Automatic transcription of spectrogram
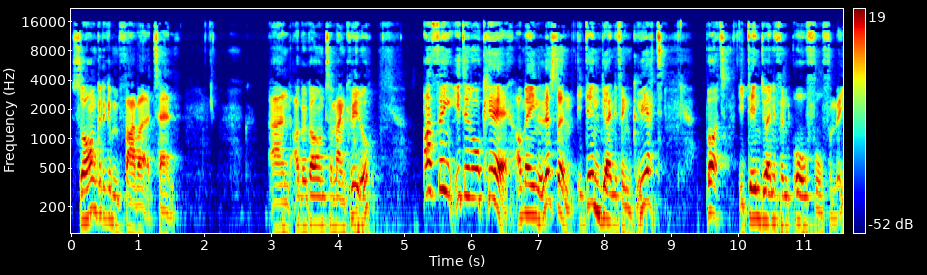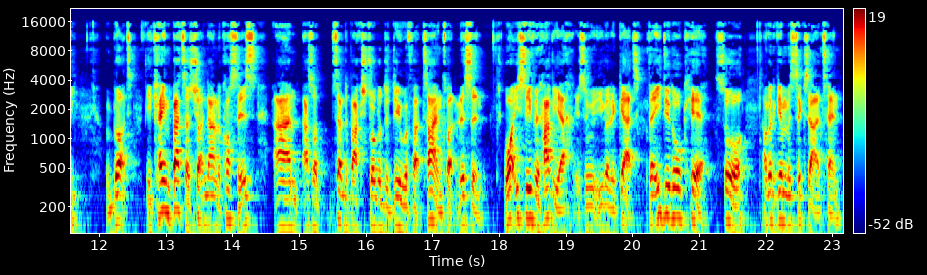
So I'm going to give him 5 out of 10. And I'm going to go on to Manquillo. I think he did okay. I mean, listen, he didn't do anything great, but he didn't do anything awful for me. But he came better shutting down the crosses, and as a centre-back struggled to deal with at times. But listen, what you see from Javier is what you're going to get. That he did okay. So I'm going to give him a 6 out of 10.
